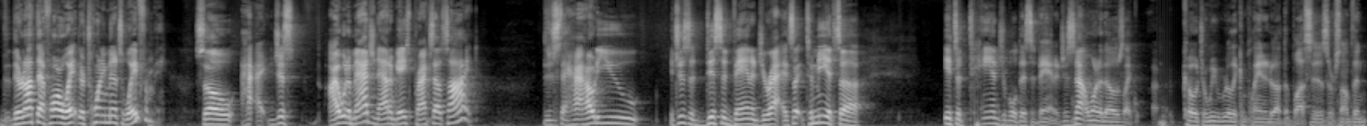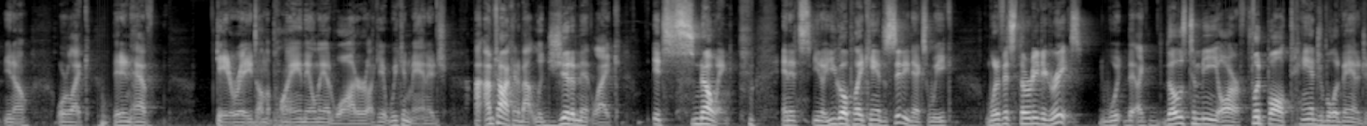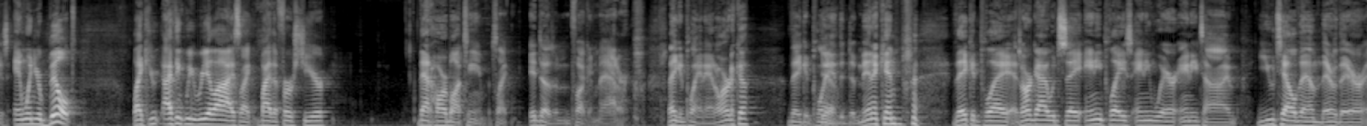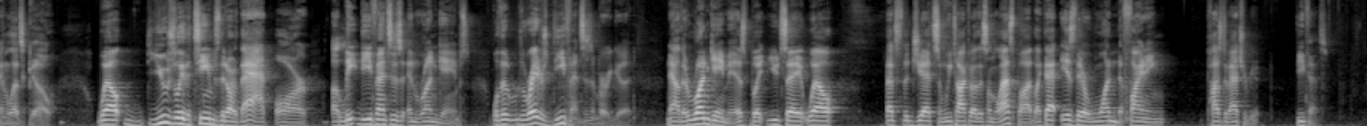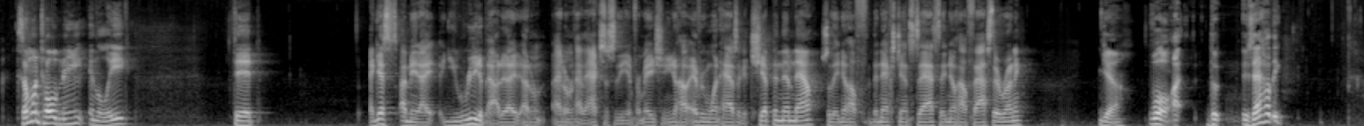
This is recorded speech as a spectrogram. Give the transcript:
they're not that far away. They're 20 minutes away from me. So just I would imagine Adam Gase practice outside. They're Just how do you? It's just a disadvantage you're at. It's like to me, it's a it's a tangible disadvantage. It's not one of those like, coach, are we really complaining about the buses or something? You know, or like they didn't have Gatorades on the plane. They only had water. Like yeah, we can manage. I- I'm talking about legitimate. Like it's snowing, and it's you know you go play Kansas City next week. What if it's 30 degrees? Like those to me are football tangible advantages. And when you're built, like you, I think we realize like by the first year, that Harbaugh team, it's like it doesn't fucking matter. They can play in Antarctica, they could play in the Dominican, they could play, as our guy would say, any place, anywhere, anytime. You tell them they're there and let's go. Well, usually the teams that are that are elite defenses and run games. Well, the, the Raiders' defense isn't very good. Now, their run game is, but you'd say, well, that's the Jets, and we talked about this on the last pod. Like, that is their one defining positive attribute defense. Someone told me in the league that I guess I mean I you read about it. I, I don't I don't have access to the information. You know how everyone has like a chip in them now, so they know how the next gen stats. They know how fast they're running. Yeah. Well, I, the is that how they?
